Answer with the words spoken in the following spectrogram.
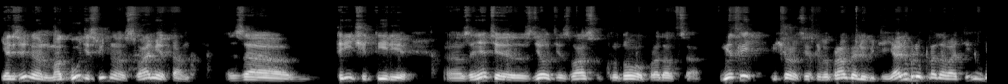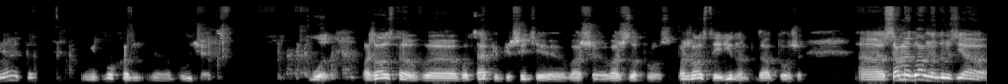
Я действительно могу действительно с вами там за 3-4 э, занятия сделать из вас крутого продавца. Если, еще раз, если вы правда любите, я люблю продавать, и у меня это неплохо э, получается. Вот, пожалуйста, в э, WhatsApp пишите ваш, ваш запрос. Пожалуйста, Ирина, да, тоже. Самое главное, друзья,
